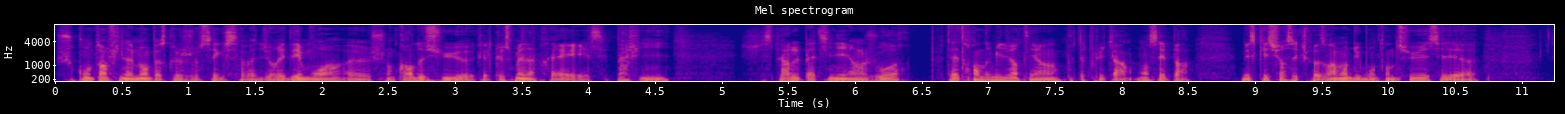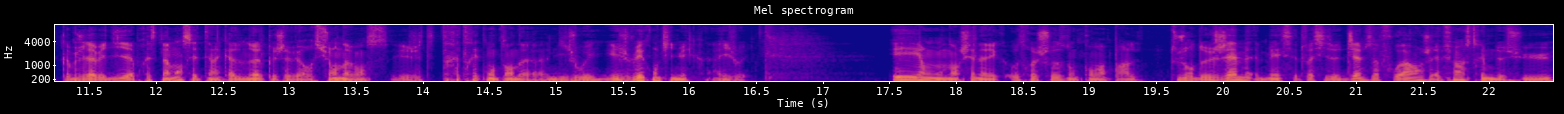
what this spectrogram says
Je suis content finalement parce que je sais que ça va durer des mois. Euh, je suis encore dessus euh, quelques semaines après et c'est pas fini. J'espère le platiner un jour, peut-être en 2021, peut-être plus tard, on sait pas. Mais ce qui est sûr, c'est que je passe vraiment du bon temps dessus et c'est euh, comme je l'avais dit précédemment, c'était un cadeau de Noël que j'avais reçu en avance et j'étais très très content d'y jouer et je vais continuer à y jouer. Et on enchaîne avec autre chose, donc on va parler toujours de Gem, mais cette fois-ci de Gems of War. J'avais fait un stream dessus,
